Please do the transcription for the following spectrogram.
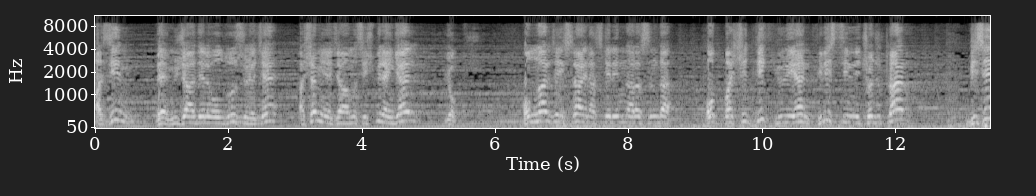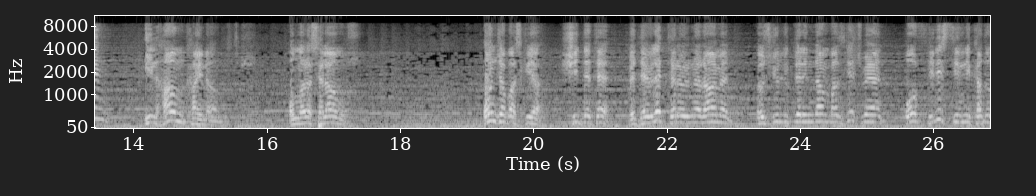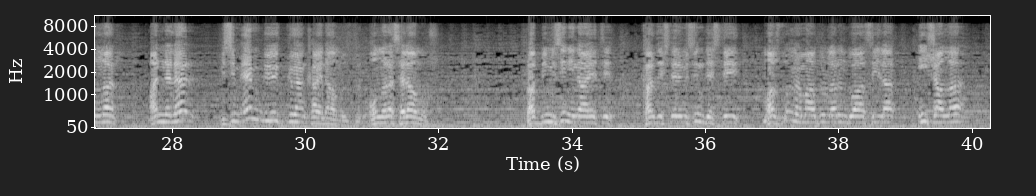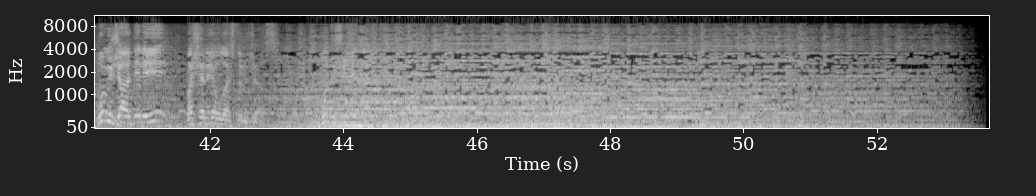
azim ve mücadele olduğu sürece aşamayacağımız hiçbir engel yoktur. Onlarca İsrail askerinin arasında o başı dik yürüyen Filistinli çocuklar bizim ilham kaynağımızdır. Onlara selam olsun. Onca baskıya, şiddete ve devlet terörüne rağmen özgürlüklerinden vazgeçmeyen o Filistinli kadınlar, anneler bizim en büyük güven kaynağımızdır. Onlara selam olsun. Rabbimizin inayeti, kardeşlerimizin desteği, mazlum ve mağdurların duasıyla inşallah bu mücadeleyi başarıya ulaştıracağız. Bu düşünceler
